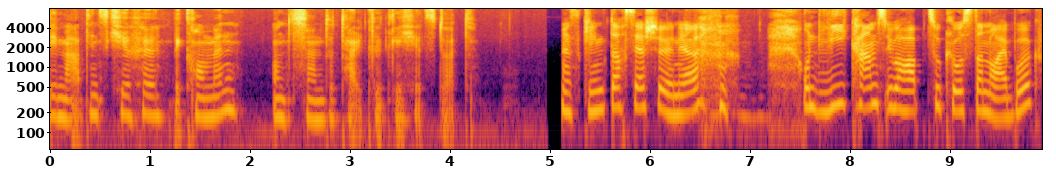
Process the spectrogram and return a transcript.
die Martinskirche bekommen und sind total glücklich jetzt dort. Das klingt doch sehr schön, ja. Und wie kam es überhaupt zu Kloster Neuburg?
